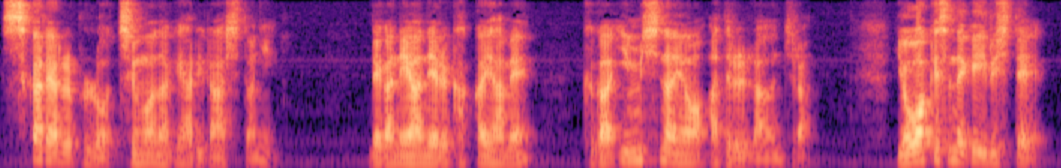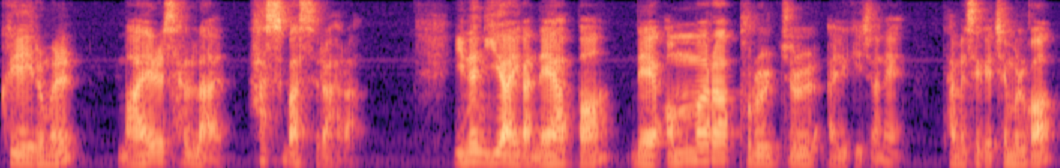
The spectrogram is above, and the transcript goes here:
스가랴를 불러 증언하게 하리라 하시더니 내가 내 아내를 가까이 하매 그가 임신하여 아들을 낳은지라. 여호와께서 내게 이르시되 그의 이름을 마엘 살랄 하스바스라 하라. 이는 이 아이가 내 아빠 내 엄마라 부를 줄 알기 전에 다메섹의 재물과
